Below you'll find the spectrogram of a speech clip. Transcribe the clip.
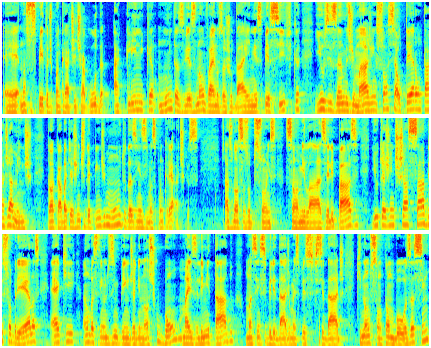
É, na suspeita de pancreatite aguda, a clínica muitas vezes não vai nos ajudar, é inespecífica e os exames de imagem só se alteram tardiamente. Então acaba que a gente depende muito das enzimas pancreáticas. As nossas opções são a milase e a lipase, e o que a gente já sabe sobre elas é que ambas têm um desempenho diagnóstico bom, mas limitado, uma sensibilidade e uma especificidade que não são tão boas assim,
